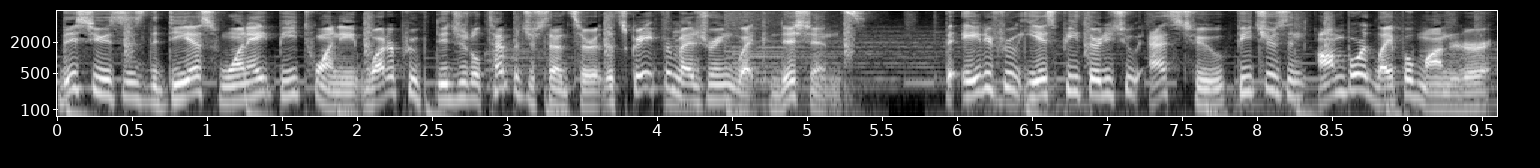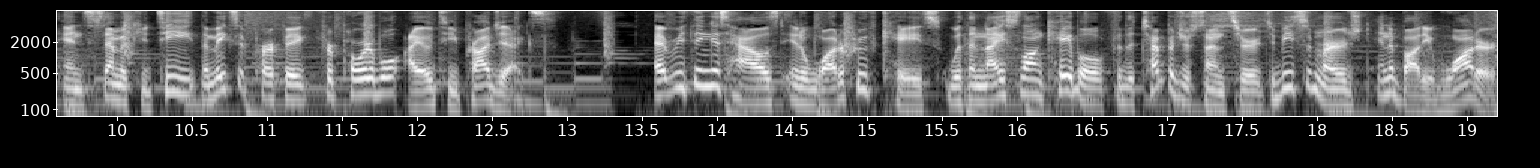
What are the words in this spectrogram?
This uses the DS18B20 waterproof digital temperature sensor that's great for measuring wet conditions. The Adafruit ESP32S2 features an onboard LiPo monitor and STEMMA QT that makes it perfect for portable IoT projects. Everything is housed in a waterproof case with a nice long cable for the temperature sensor to be submerged in a body of water.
